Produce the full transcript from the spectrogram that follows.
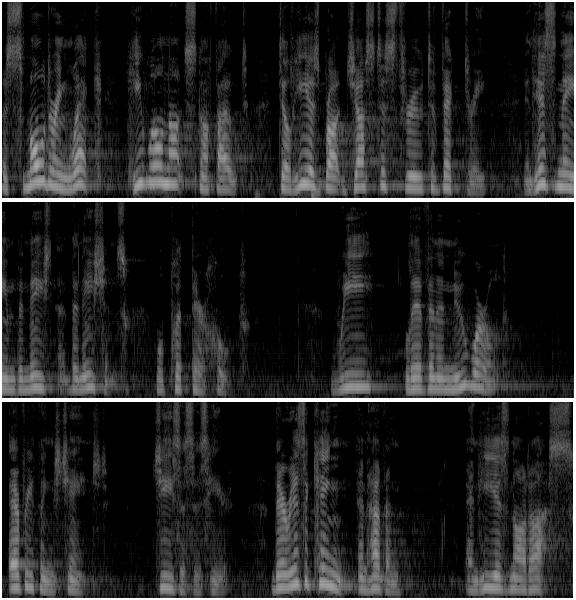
A smoldering wick he will not snuff out till he has brought justice through to victory. In his name, the, na- the nations will put their hope. We live in a new world. Everything's changed. Jesus is here. There is a king in heaven, and he is not us.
